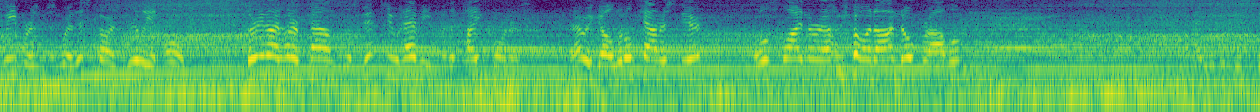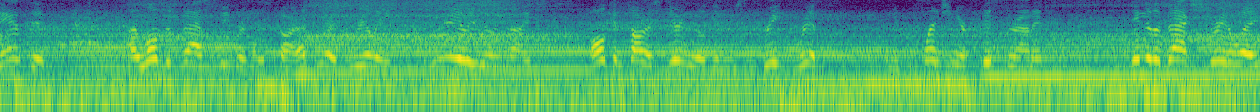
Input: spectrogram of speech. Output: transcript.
sweepers, which is where this car is really at home. 3,900 pounds is a bit too heavy for the tight corners. There we go, a little counter steer, little sliding around going on, no problem. And you can just dance it. I love the fast sweepers in this car. That's where it's really, really, really nice. Alcantara steering wheel gives you some great grip when you're clenching your fists around it. Into the back straight away.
